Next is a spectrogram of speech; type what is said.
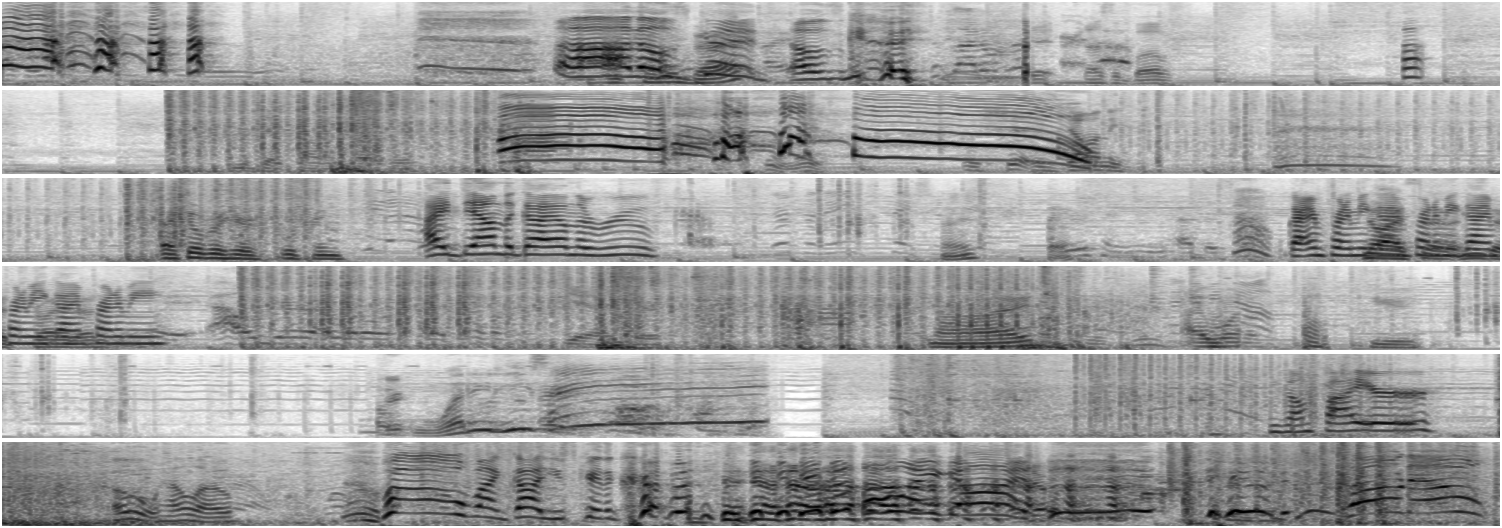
Ah, that was good. That was good. Because I don't know. Shit, that's above. I'm gonna take Tommy back here. Oh! Oh shit, it's Back over here, swooping. I downed the guy on the roof. Nice. You were saying you had this. Guy in front of me, No, guy I in front of me, guy in front of me, guy in front of me. Wait, Al, you're a little. Yeah, sure. Nice. I want to fuck you. What did he say? He's on fire. Oh, hello. Oh my god, you scared the crap out of me. oh my god. Dude. Oh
